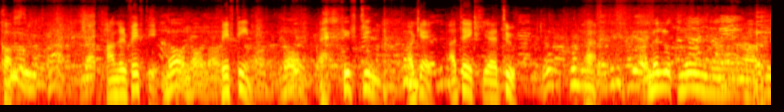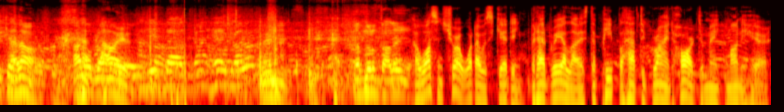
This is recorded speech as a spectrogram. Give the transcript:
cost? 150? No, no, no. 15? No, 15. okay, I take uh, two. Ah. Hello. How are you? I wasn't sure what I was getting, but had realized that people have to grind hard to make money here,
